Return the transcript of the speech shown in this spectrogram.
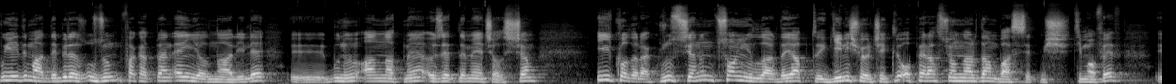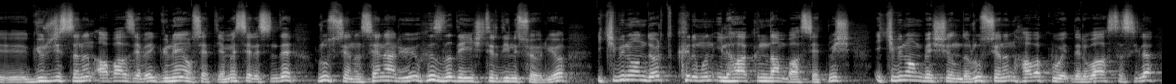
Bu 7 madde biraz uzun fakat ben en yalın haliyle e, bunu anlatmaya, özetlemeye çalışacağım. İlk olarak Rusya'nın son yıllarda yaptığı geniş ölçekli operasyonlardan bahsetmiş Timofev. Ee, Gürcistan'ın Abazya ve Güney Ossetya meselesinde Rusya'nın senaryoyu hızla değiştirdiğini söylüyor. 2014 Kırım'ın ilhakından bahsetmiş. 2015 yılında Rusya'nın hava kuvvetleri vasıtasıyla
